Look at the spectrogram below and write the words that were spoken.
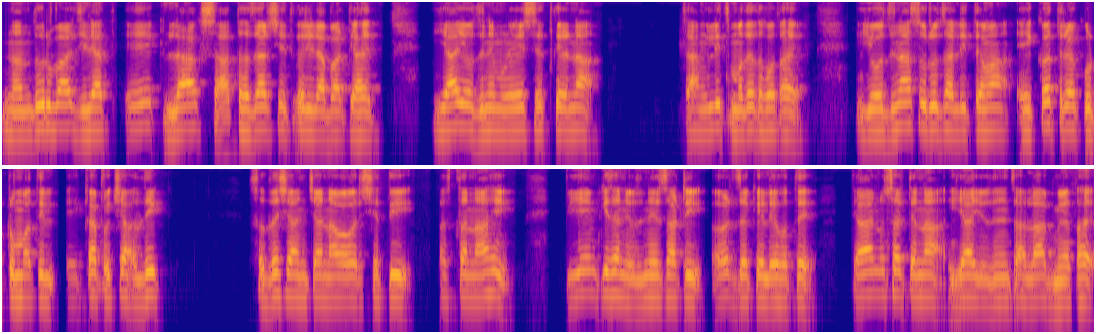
नंदुरबार जिल्ह्यात एक लाख सात हजार शेतकरी लाभार्थी आहेत. या योजनेमुळे शेतकऱ्यांना चांगलीच मदत होत आहे. योजना सुरू झाली तेव्हा एकत्र कुटुंबातील एकापेक्षा अधिक सदस्यांच्या नावावर शेती असतानाही पीएम किसान योजनेसाठी अर्ज केले होते. त्यानुसार त्यांना या योजनेचा लाभ मिळत आहे.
